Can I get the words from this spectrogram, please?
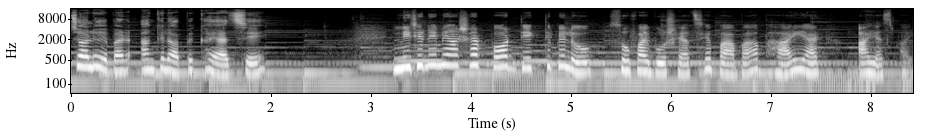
চলো এবার আঙ্কেল অপেক্ষায় আছে। নিচে নেমে আসার পর দেখতে পেল সোফায় বসে আছে বাবা ভাই আর আয়াস ভাই।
